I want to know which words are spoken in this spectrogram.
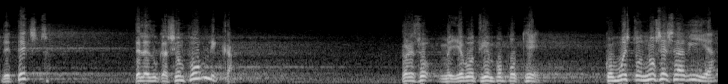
de texto, de la educación pública. Por eso me llevo tiempo porque como esto no se sabía,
